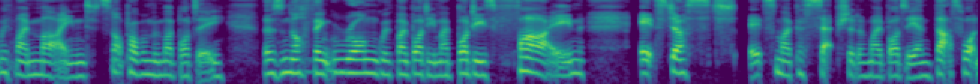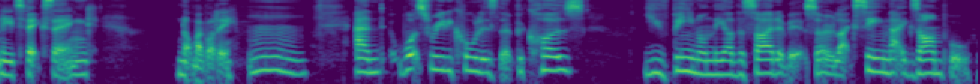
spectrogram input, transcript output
with my mind. It's not a problem with my body. There's nothing wrong with my body. My body's fine. It's just, it's my perception of my body. And that's what needs fixing, not my body. Mm. And what's really cool is that because you've been on the other side of it, so like seeing that example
